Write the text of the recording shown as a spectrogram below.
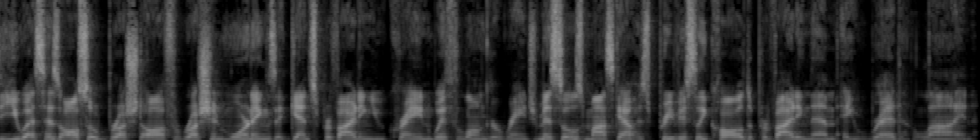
The U.S. has also brushed off Russian warnings against providing Ukraine with longer range missiles. Moscow has previously called providing them a red line.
